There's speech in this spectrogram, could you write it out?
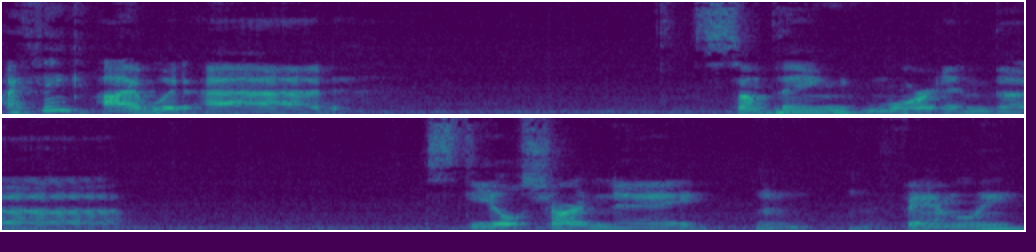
I think I would add something more in the steel Chardonnay family.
